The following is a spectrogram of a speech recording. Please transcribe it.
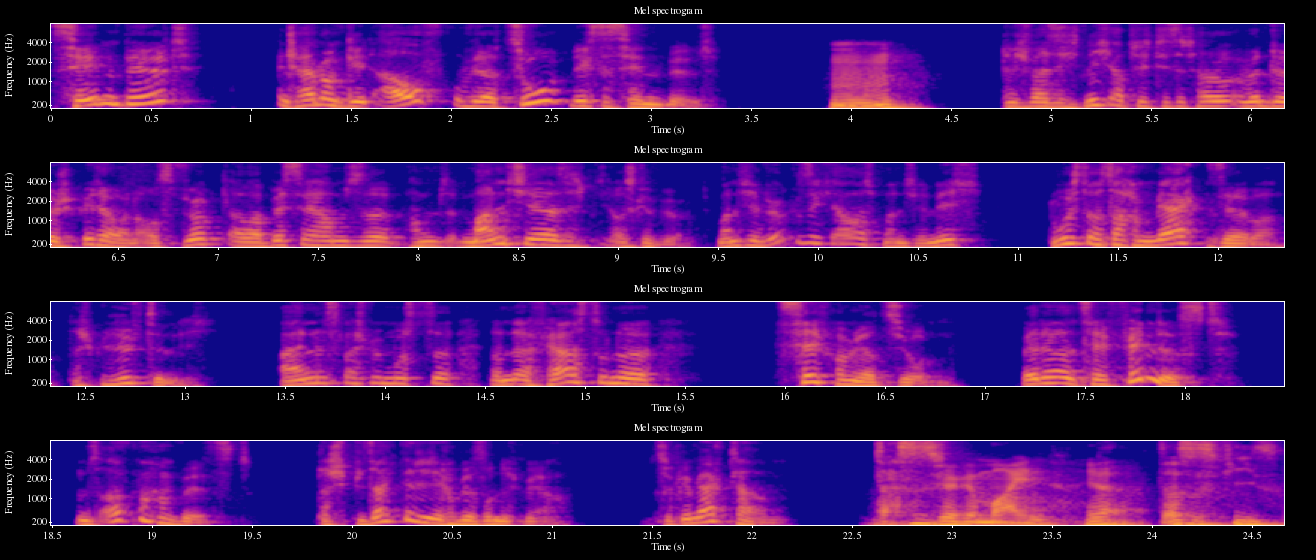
Szenenbild, Entscheidung geht auf und wieder zu, nächstes Szenenbild. Natürlich weiß ich nicht, ob sich diese Entscheidung eventuell später dann auswirkt, aber bisher haben sie, haben manche sich nicht ausgewirkt. Manche wirken sich aus, manche nicht. Du musst auch Sachen merken selber. Das Spiel hilft dir nicht. Eines Beispiel musst du, dann erfährst du eine Safe-Kombination. Wenn du dann Safe findest und es aufmachen willst, das Spiel sagt dir die Kombination nicht mehr. Musst du gemerkt haben. Das ist ja gemein. Ja, das ist fies.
